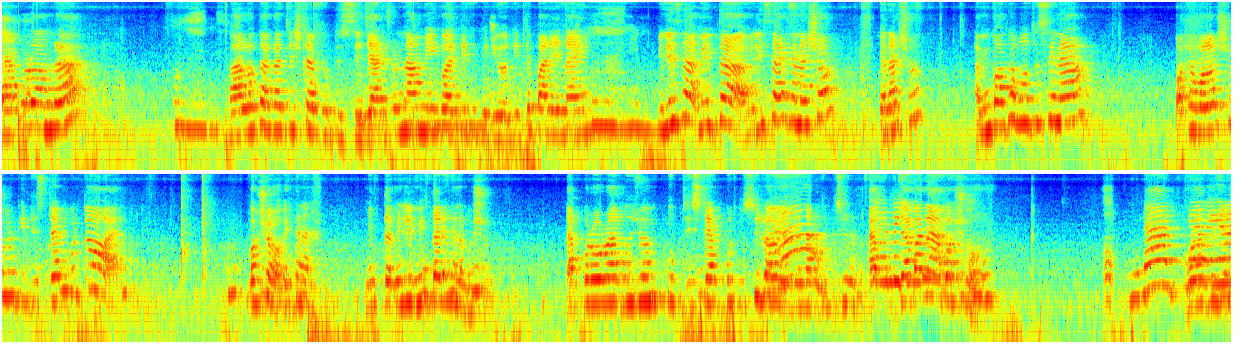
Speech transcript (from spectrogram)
তারপর আমরা ভালো থাকার চেষ্টা করতেছি, যার জন্য আমি কয়েকদিন ভিডিও দিতে পারি নাই। মিলিসা, মিতা, মিলিসা, এখানে আসো এখানে আসো। আমি কথা বলতেছি না। কথা বলার সময় কি ডিস্টার্ব করতে হয়? বসো, এখানে আসো। মিথ্যা মিলি মিথ্যার এখানে বসো। তারপর ওরা দুজন খুব ডিস্টার্ব করতেছিল যাবা না বসো। না ওরা দুজন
